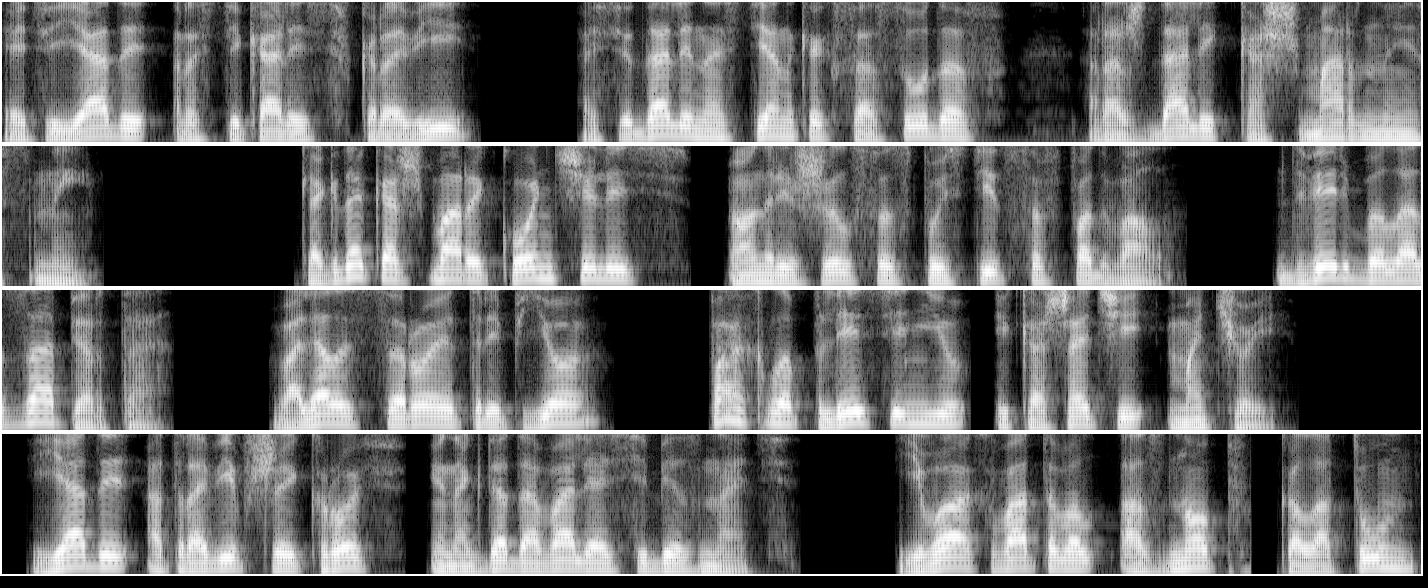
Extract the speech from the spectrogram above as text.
Эти яды растекались в крови, оседали на стенках сосудов, рождали кошмарные сны. Когда кошмары кончились, он решился спуститься в подвал. Дверь была заперта, валялось сырое тряпье, пахло плесенью и кошачьей мочой. Яды, отравившие кровь, иногда давали о себе знать. Его охватывал озноб, колотун,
